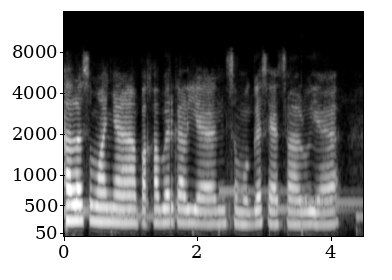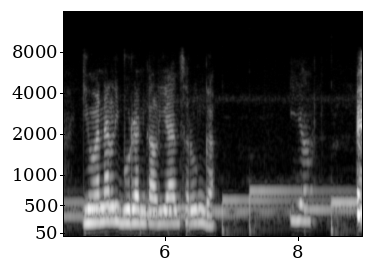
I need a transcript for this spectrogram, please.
Halo semuanya, apa kabar kalian? Semoga sehat selalu ya. Gimana liburan kalian? Seru nggak? Iya.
